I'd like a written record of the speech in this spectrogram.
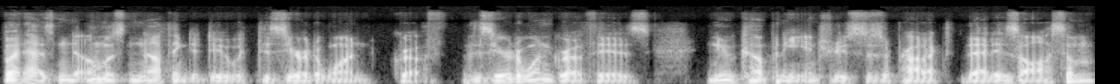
but has n- almost nothing to do with the zero to one growth. The zero to one growth is new company introduces a product that is awesome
